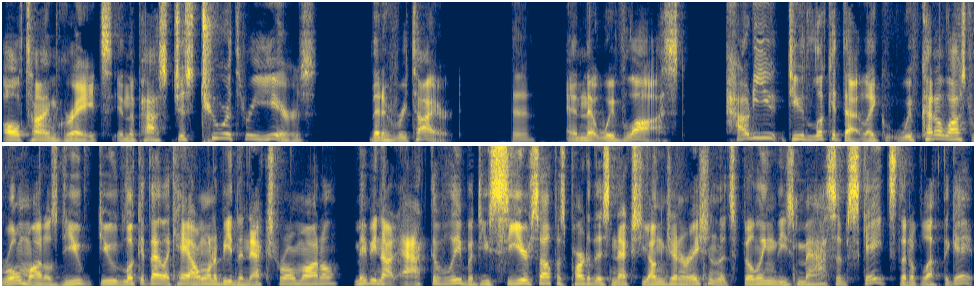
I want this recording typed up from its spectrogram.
all-time greats in the past just two or three years that have retired. And that we've lost. How do you do you look at that? Like we've kind of lost role models. Do you do you look at that like hey i want to be the next role model maybe not actively but do you see yourself as part of this next young generation that's filling these massive skates that have left the game?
